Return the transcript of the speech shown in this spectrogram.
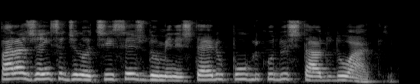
para a Agência de Notícias do Ministério Público do Estado do Acre.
